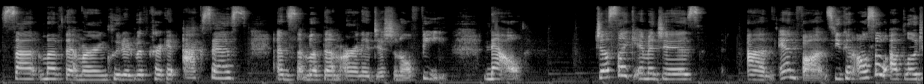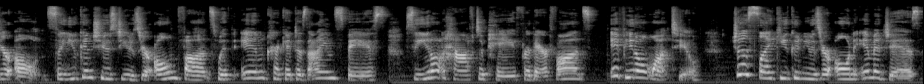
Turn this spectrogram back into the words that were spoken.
some of them are included with Cricut Access, and some of them are an additional fee. Now, just like images, um, and fonts, you can also upload your own. So you can choose to use your own fonts within Cricut Design Space so you don't have to pay for their fonts if you don't want to. Just like you can use your own images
